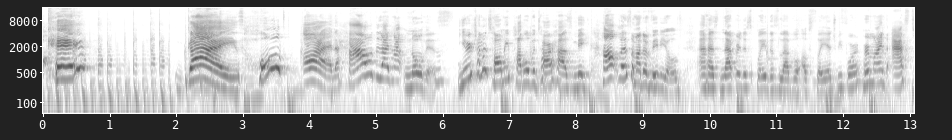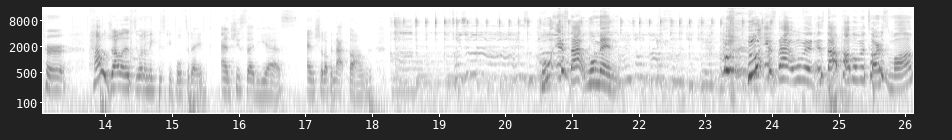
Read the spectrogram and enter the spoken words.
Okay. Guys, hold on. How did I not know this? You're trying to tell me Pabllo Vittar has made countless amount of videos and has never displayed this level of slayage before? Her mind asked her, how jealous do you want to make these people today? And she said yes and showed up in that thong. Who is that woman? Who is that woman? Is that Pabllo Vittar's mom?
